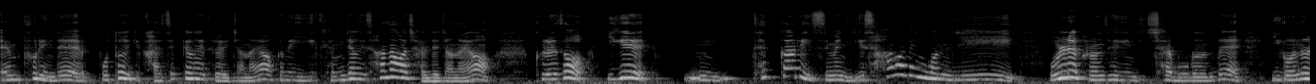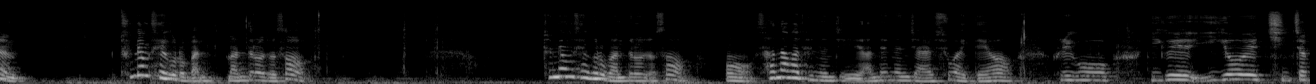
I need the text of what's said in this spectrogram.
앰플인데 보통 이렇게 갈색병에 들어있잖아요. 근데 이게 굉장히 산화가 잘 되잖아요. 그래서 이게 음, 색깔이 있으면 이게 산화된 건지 원래 그런 색인지 잘 모르는데 이거는 투명색으로 만, 만들어져서 투명색으로 만들어져서 어, 산화가 됐는지 안 됐는지 알 수가 있대요. 그리고 이게 이거의 진짜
